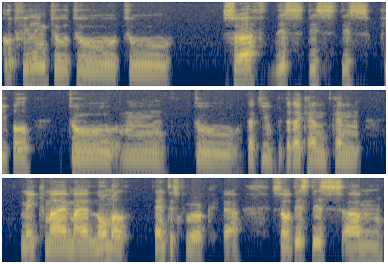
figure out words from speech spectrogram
good feeling to to to serve this this this people to um, to that you that I can can make my my normal dentist work. Yeah. So this this um,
